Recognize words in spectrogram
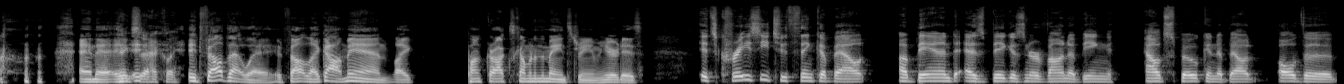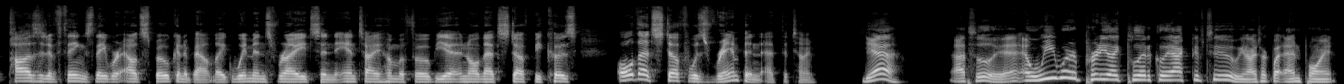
and it, it, exactly. it felt that way. It felt like, oh man, like punk rock's coming in the mainstream. Here it is. it's crazy to think about a band as big as Nirvana being outspoken about all the positive things they were outspoken about, like women's rights and anti homophobia and all that stuff, because all that stuff was rampant at the time. Yeah, absolutely. And, and we were pretty like politically active too. You know, I talk about Endpoint.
